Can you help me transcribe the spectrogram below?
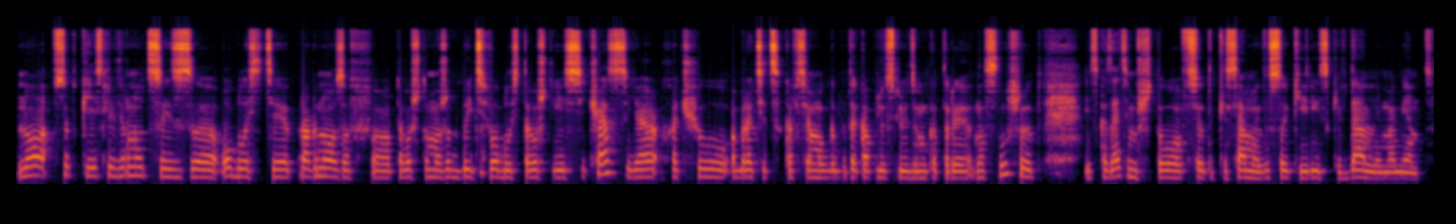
Но все-таки, если вернуться из э, области прогнозов э, того, что может быть в область того, что есть сейчас, я хочу обратиться ко всем ЛГБТК плюс людям, которые нас слушают, и сказать им, что все-таки самые высокие риски в данный момент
